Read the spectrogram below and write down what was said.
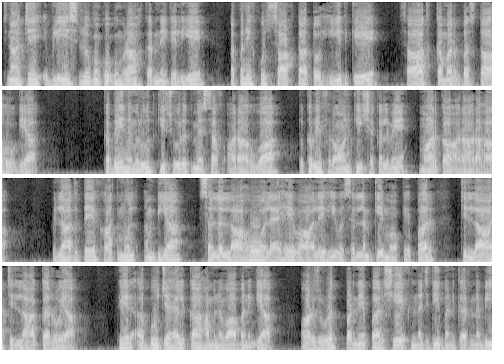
چنانچہ ابلیس لوگوں کو گمراہ کرنے کے لیے اپنی خود ساختہ توحید کے ساتھ کمر بستہ ہو گیا۔ کبھی نمرود کی صورت میں صف آرا ہوا تو کبھی فرعون کی شکل میں مار کا آرا رہا۔ ولادت خاتم الانبیاء صلی اللہ علیہ وآلہ وسلم کے موقع پر چلا چلا کر رویا۔ پھر ابو جہل کا ہمنوا بن گیا اور ضرورت پڑنے پر شیخ نجدی بن کر نبی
